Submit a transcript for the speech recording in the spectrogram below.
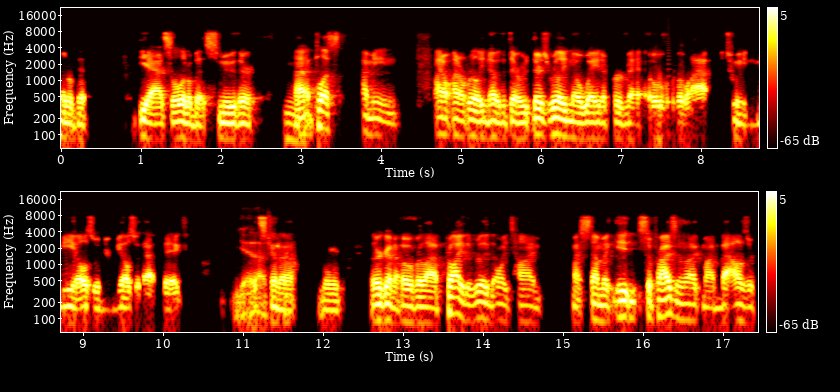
little bit. Yeah, it's a little bit smoother. Mm. Uh, plus, I mean, I don't I don't really know that there there's really no way to prevent overlap between meals when your meals are that big. yeah that's gonna they're, they're gonna overlap. Probably the really the only time my stomach it, surprisingly like my bowels are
